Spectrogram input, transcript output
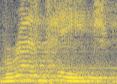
Rampage.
